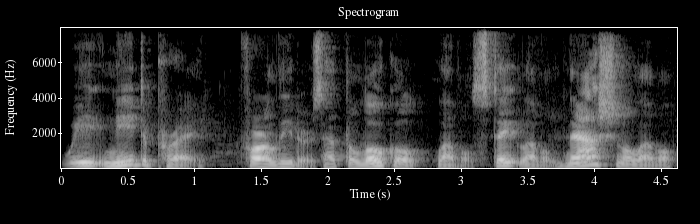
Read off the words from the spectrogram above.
We need to pray for our leaders at the local level, state level, national level,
